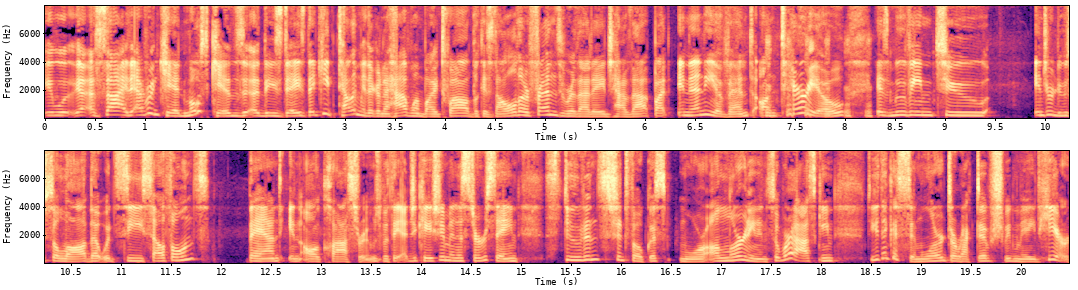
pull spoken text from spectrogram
it, aside, every kid, most kids uh, these days, they keep telling me they're going to have one by 12 because all their friends who are that age have that. But in any event, Ontario is moving to introduce a law that would see cell phones banned in all classrooms, with the education minister saying students should focus more on learning. And so we're asking, do you think a similar directive should be made here?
